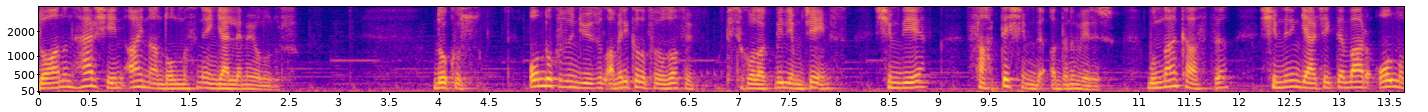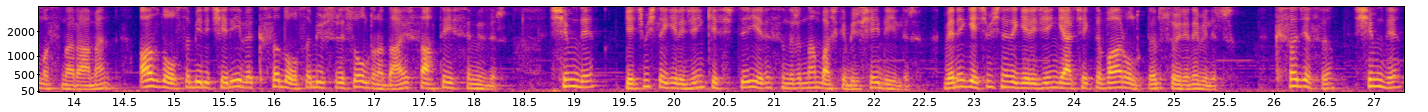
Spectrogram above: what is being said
doğanın her şeyin aynı anda olmasını engelleme yoludur. 9. 19. yüzyıl Amerikalı filozof ve psikolog William James şimdiye sahte şimdi adını verir. Bundan kastı şimdinin gerçekte var olmamasına rağmen az da olsa bir içeriği ve kısa da olsa bir süresi olduğuna dair sahte hissimizdir. Şimdi geçmişle geleceğin kesiştiği yerin sınırından başka bir şey değildir. Ve ne geçmiş ne de geleceğin gerçekte var oldukları söylenebilir. Kısacası şimdi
